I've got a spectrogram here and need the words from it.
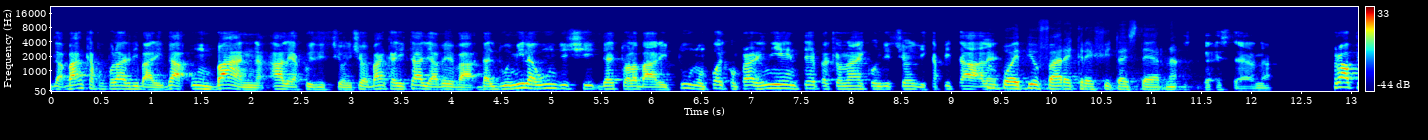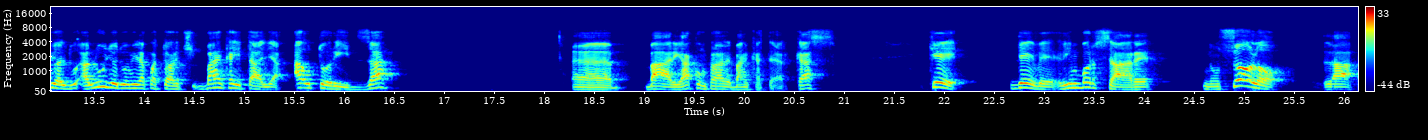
la Banca Popolare di Bari da un ban alle acquisizioni, cioè Banca d'Italia aveva dal 2011 detto alla Bari tu non puoi comprare niente perché non hai condizioni di capitale. Non puoi più fare crescita esterna. esterna. Proprio a luglio 2014 Banca d'Italia autorizza eh, Bari a comprare Banca Tercas che deve rimborsare non solo la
